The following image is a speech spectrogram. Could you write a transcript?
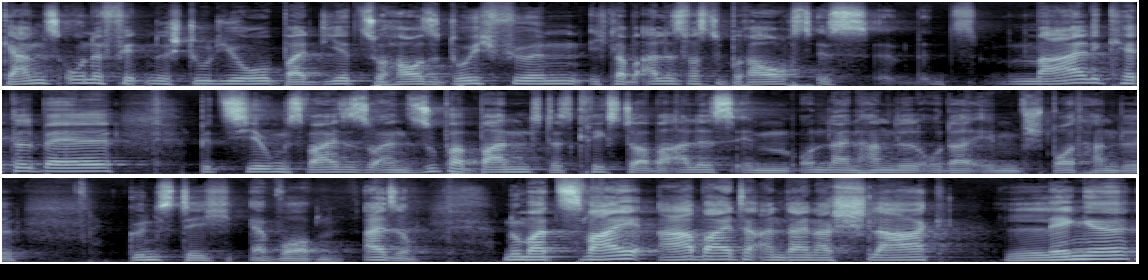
ganz ohne Fitnessstudio bei dir zu Hause durchführen. Ich glaube, alles, was du brauchst, ist mal eine Kettlebell beziehungsweise so ein Superband. Das kriegst du aber alles im Onlinehandel oder im Sporthandel günstig erworben. Also, Nummer zwei, arbeite an deiner Schlag- Länge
